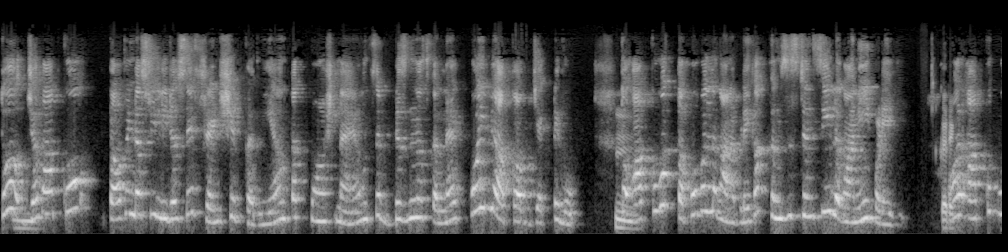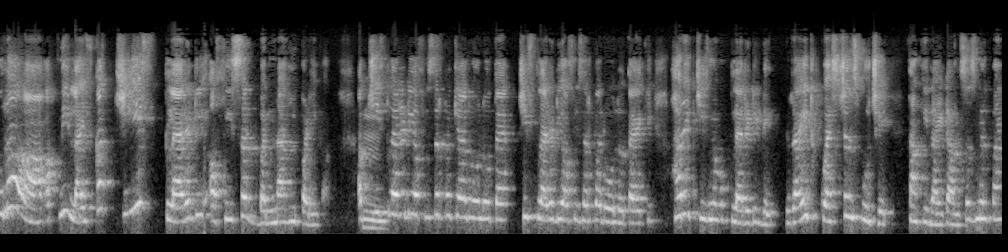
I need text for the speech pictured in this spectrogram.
तो hmm. जब आपको टॉप इंडस्ट्री लीडर से फ्रेंडशिप करनी है उन तक पहुँचना है उनसे बिज़नेस करना है कोई भी आपका ऑब्जेक्टिव हो तो hmm. आपको वो तपोबल लगाना पड़ेगा कंसिस्टेंसी लगानी ही पड़ेगी। Correct. और आपको पूरा अपनी लाइफ का चीफ क्लैरिटी ऑफिसर बनना ही पड़ेगा। अब चीफ क्लैरिटी ऑफिसर का क्या रोल होता है? चीफ क्लैरिटी ऑफिसर का रोल होता है कि हर एक चीज़ में वो क्लैरिटी दे राइट क्वेश्चंस पूछे ताकि राइट आंसर्स मिल पाए।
